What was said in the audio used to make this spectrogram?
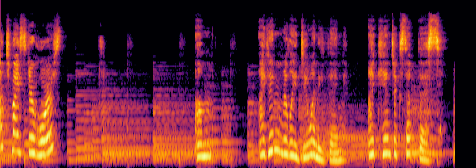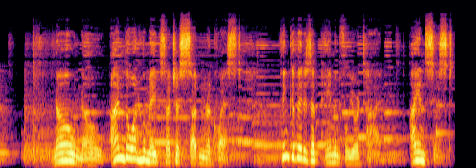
Much, Meister Horst. Um, I didn't really do anything. I can't accept this. No, no. I'm the one who made such a sudden request. Think of it as a payment for your time. I insist.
